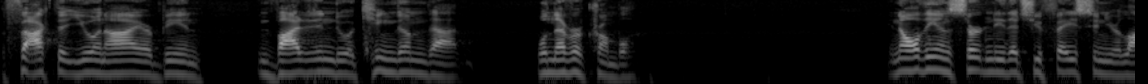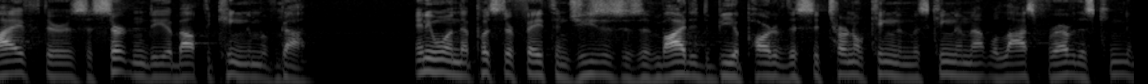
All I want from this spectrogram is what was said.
The fact that you and I are being invited into a kingdom that will never crumble, in all the uncertainty that you face in your life, there is a certainty about the kingdom of God. Anyone that puts their faith in Jesus is invited to be a part of this eternal kingdom, this kingdom that will last forever, this kingdom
